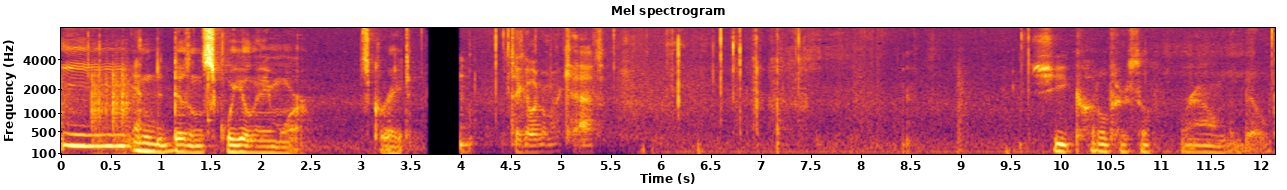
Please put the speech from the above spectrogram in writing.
Eee, And it doesn't squeal anymore. It's great. Take a look at my cat. She cuddled herself around the build.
